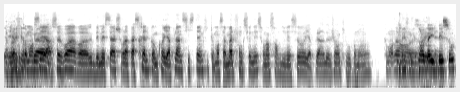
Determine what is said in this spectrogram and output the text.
Et vous commencez à recevoir euh, des messages sur la passerelle comme quoi il y a plein de systèmes qui commencent à mal fonctionner sur l'ensemble du vaisseau. Il y a plein de gens qui vous commandent. Comment euh, envahi le vaisseau.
